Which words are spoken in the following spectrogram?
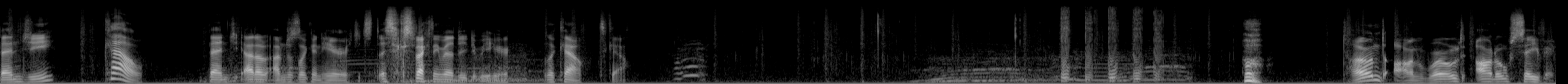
Benji, cow. Benji, I don't. I'm just looking here, just, just expecting Benji to be here. The cow, it's a cow. Turned on world auto saving.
